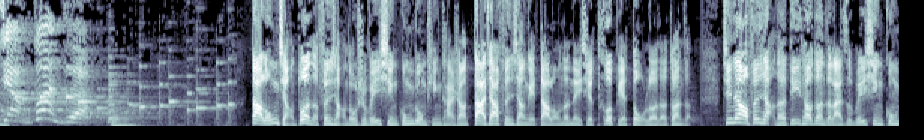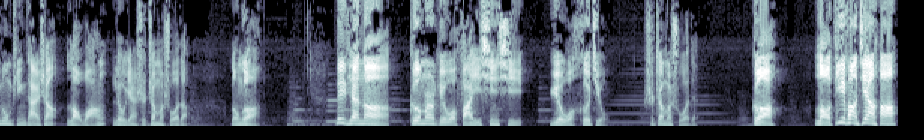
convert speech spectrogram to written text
讲段子。大龙讲段子分享都是微信公众平台上大家分享给大龙的那些特别逗乐的段子。今天要分享的第一条段子来自微信公众平台上老王留言是这么说的：“龙哥，那天呢，哥们儿给我发一信息约我喝酒，是这么说的：哥，老地方见哈。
